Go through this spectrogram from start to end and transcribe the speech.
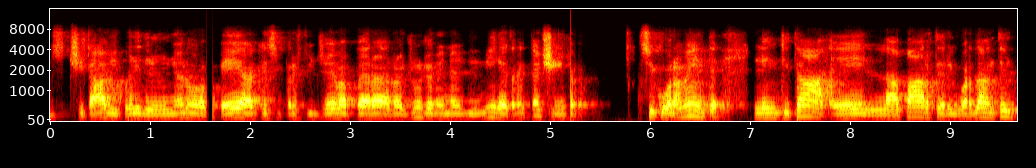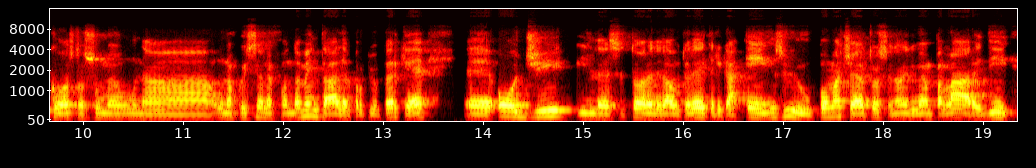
citavi, quelli dell'Unione Europea, che si prefiggeva per raggiungere nel 2035, Sicuramente l'entità e la parte riguardante il costo assume una, una questione fondamentale proprio perché eh, oggi il settore dell'auto elettrica è in sviluppo, ma certo se noi dobbiamo parlare di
